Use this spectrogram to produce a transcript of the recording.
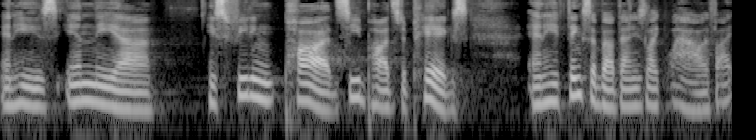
and he's in the uh, he's feeding pods, seed pods to pigs, and he thinks about that, and he's like, "Wow, if I."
